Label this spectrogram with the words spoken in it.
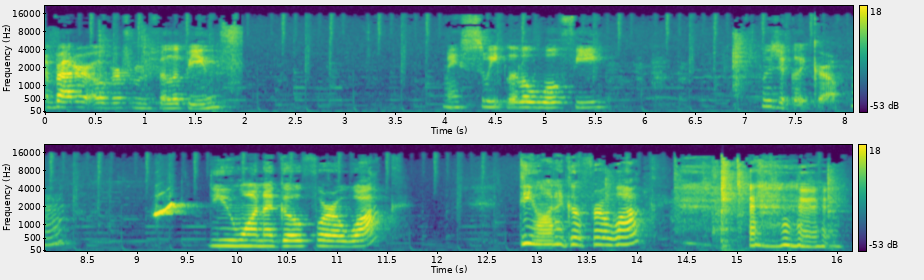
I brought her over from the Philippines. My sweet little wolfie. Who's a good girl, hmm? Do you wanna go for a walk? Do you wanna go for a walk?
